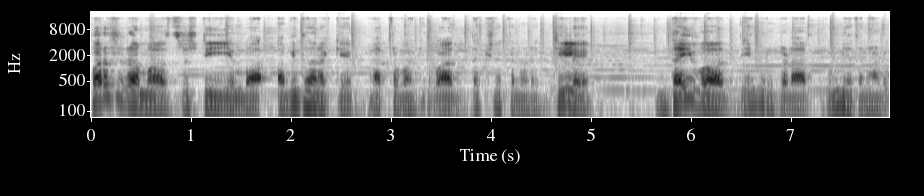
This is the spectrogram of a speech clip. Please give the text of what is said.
ಪರಶುರಾಮ ಸೃಷ್ಟಿ ಎಂಬ ಅಭಿಧಾನಕ್ಕೆ ಪಾತ್ರವಾಗಿರುವ ದಕ್ಷಿಣ ಕನ್ನಡ ಜಿಲ್ಲೆ ದೈವ ದೇವರುಗಳ ಪುಣ್ಯದ ನಾಡು.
